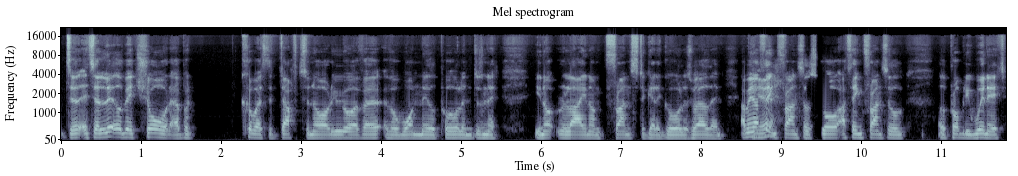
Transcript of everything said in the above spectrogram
it's a, it's a little bit shorter, but covers the daft scenario of a of a one 0 Poland, doesn't it? You're not relying on France to get a goal as well. Then I mean, I yeah. think France will score. I think France will will probably win it.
